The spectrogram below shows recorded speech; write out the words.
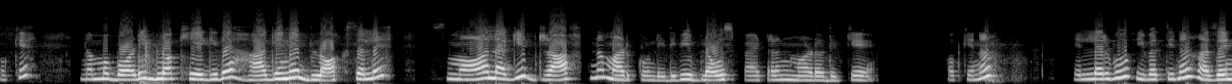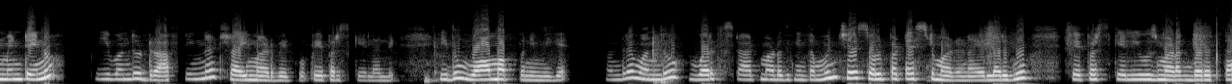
ಓಕೆ ನಮ್ಮ ಬಾಡಿ ಬ್ಲಾಕ್ ಹೇಗಿದೆ? ಹಾಗೇ ಬ್ಲಾಕ್ಸಲ್ಲೇ ಸ್ಮಾಲ್ ಆಗಿ ಡ್ರಾಫ್ಟ್ನ ಮಾಡ್ಕೊಂಡಿದ್ದೀವಿ ಬ್ಲೌಸ್ ಪ್ಯಾಟ್ರನ್ ಮಾಡೋದಕ್ಕೆ. ಓಕೆನಾ ಎಲ್ಲರಿಗೂ ಇವತ್ತಿನ ಅಸೈನ್ಮೆಂಟ್ ಏನು? ಈ ಒಂದು ಡ್ರಾಫ್ಟಿಂಗ್ನ ಟ್ರೈ ಮಾಡಬೇಕು ಪೇಪರ್ ಸ್ಕೇಲಲ್ಲಿ ಇದು ವಾರ್ಮ್ ಅಪ್ ನಿಮಗೆ. ಅಂದರೆ ಒಂದು ವರ್ಕ್ ಸ್ಟಾರ್ಟ್ ಮಾಡೋದಕ್ಕಿಂತ ಮುಂಚೆ ಸ್ವಲ್ಪ ಟೆಸ್ಟ್ ಮಾಡೋಣ. ಎಲ್ಲರಿಗೂ ಪೇಪರ್ ಸ್ಕೇಲ್ ಯೂಸ್ ಮಾಡೋಕ್ಕೆ ಬರುತ್ತಾ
